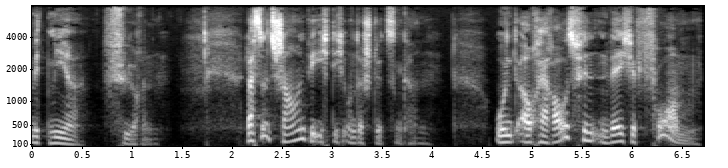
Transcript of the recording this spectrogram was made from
mit mir führen. Lass uns schauen, wie ich dich unterstützen kann und auch herausfinden, welche Form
